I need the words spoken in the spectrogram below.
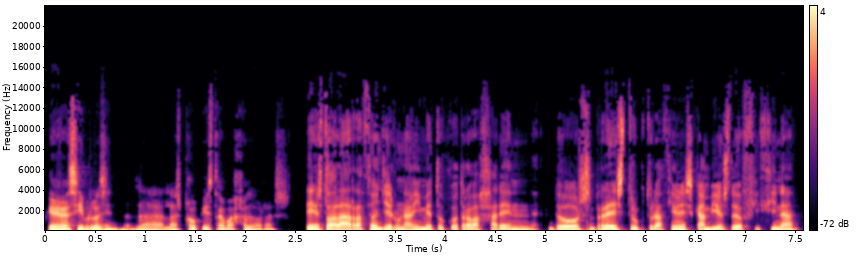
reciben las, propias trabajadoras. Tienes toda la razón, Jerún. A mí me tocó trabajar en dos reestructuraciones, cambios de oficina,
